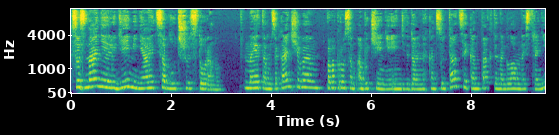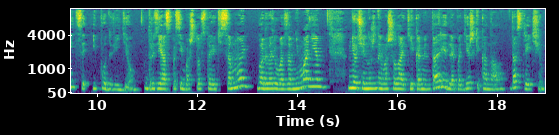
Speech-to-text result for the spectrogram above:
Сознание людей меняется в лучшую сторону. На этом заканчиваем. По вопросам обучения и индивидуальных консультаций контакты на главной странице и под видео. Друзья, спасибо, что остаетесь со мной. Благодарю вас за внимание. Мне очень нужны ваши лайки и комментарии для поддержки канала. До встречи!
